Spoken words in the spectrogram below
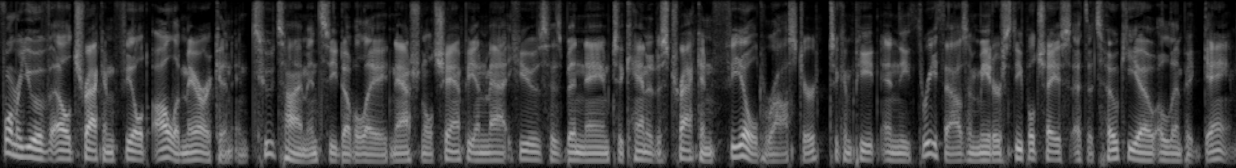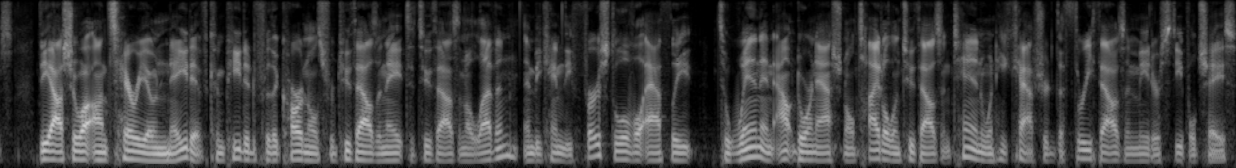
former U of L track and field All American and two time NCAA national champion Matt Hughes has been named to Canada's track and field roster to compete in the 3,000 meter steeplechase at the Tokyo Olympic Games. The Oshawa, Ontario native competed for the Cardinals from 2008 to 2011 and became the first Louisville athlete to win an outdoor national title in 2010 when he captured the 3,000 meter steeplechase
